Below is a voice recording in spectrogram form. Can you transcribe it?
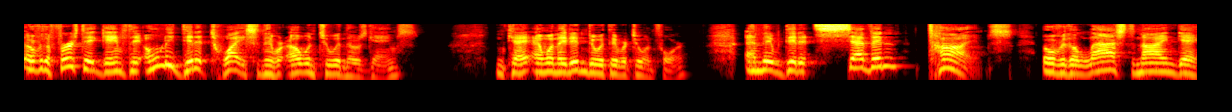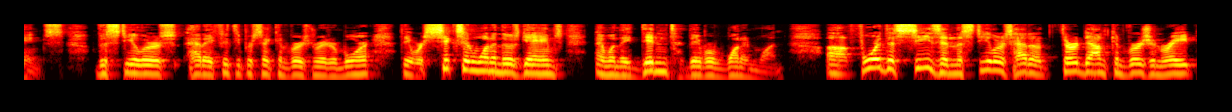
over the first eight games, they only did it twice, and they were 0 and 2 in those games. Okay. And when they didn't do it, they were 2 and 4. And they did it seven times over the last nine games, the Steelers had a 50% conversion rate or more. They were six and one in those games. And when they didn't, they were one and one. Uh, for the season, the Steelers had a third down conversion rate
